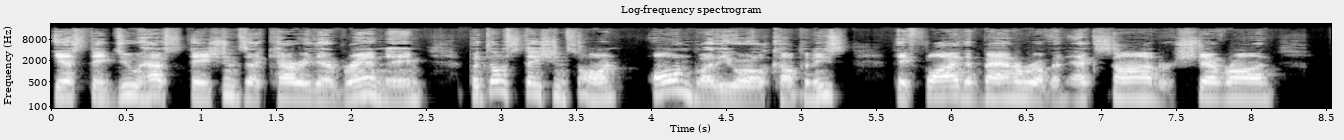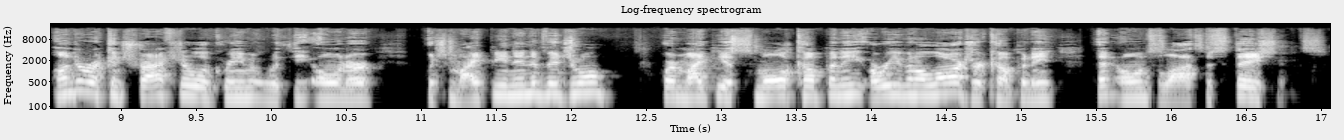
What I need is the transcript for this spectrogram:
Yes, they do have stations that carry their brand name, but those stations aren't owned by the oil companies. They fly the banner of an Exxon or Chevron under a contractual agreement with the owner, which might be an individual or it might be a small company or even a larger company that owns lots of stations.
